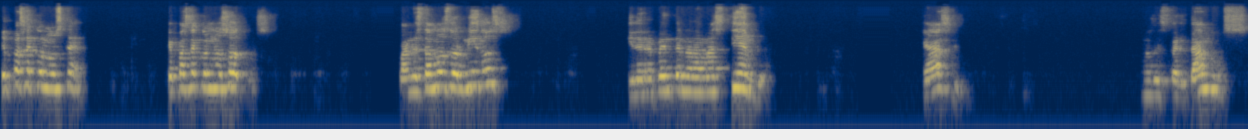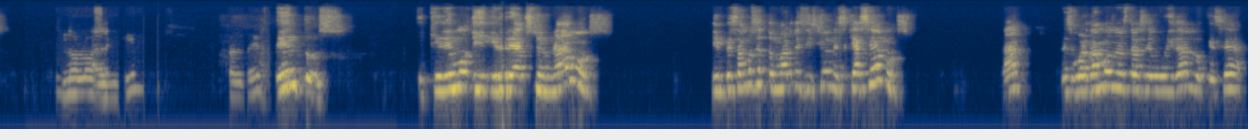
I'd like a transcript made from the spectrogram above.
¿Qué pasa con usted? ¿Qué pasa con nosotros? Cuando estamos dormidos y de repente nada más tiembla. ¿Qué hacen? Nos despertamos. No lo sentimos, tal vez. Atentos. Y, queremos, y reaccionamos y empezamos a tomar decisiones. ¿Qué hacemos? ¿Ah? Resguardamos nuestra seguridad, lo que sea.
